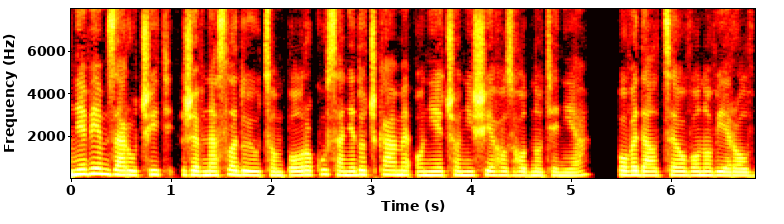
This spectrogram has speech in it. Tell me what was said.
Neviem zaručiť, že v nasledujúcom polroku sa nedočkáme o niečo nižšieho zhodnotenia, povedal CEO Vonovie Rolf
